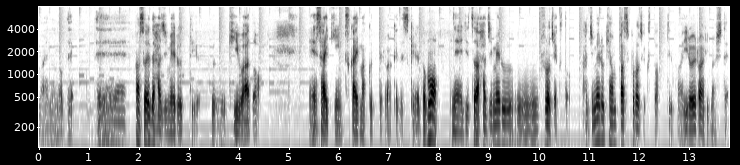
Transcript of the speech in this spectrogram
名前なので、でまあ、それで始めるっていうキーワードえ最近使いまくってるわけですけれども、ね、実は始めるプロジェクト、始めるキャンパスプロジェクトっていうのはいろいろありまして、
